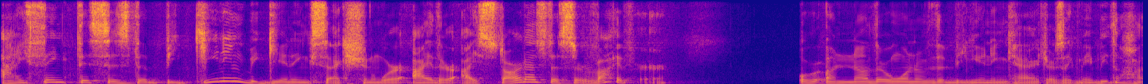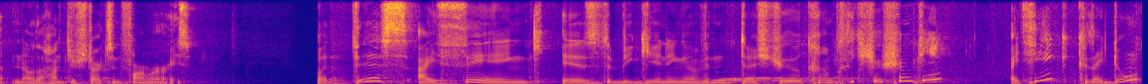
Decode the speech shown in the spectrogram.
I think this is the beginning beginning section where either I start as the survivor or another one of the beginning characters like maybe the hunt no the hunter starts in Farm Arrays. But this I think is the beginning of industrial complex or something. I think because I don't,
